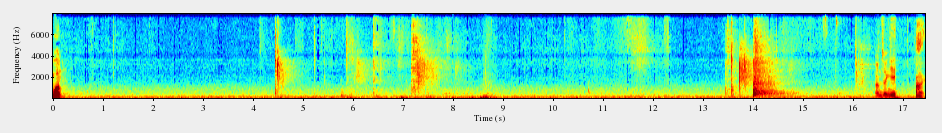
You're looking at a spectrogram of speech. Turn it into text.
One. Counting five.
